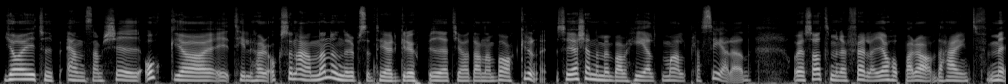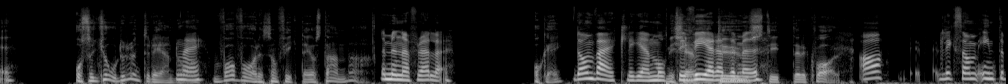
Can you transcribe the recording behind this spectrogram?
jag är typ ensam tjej och jag tillhör också en annan underrepresenterad grupp i att jag har en annan bakgrund. Så jag kände mig bara helt malplacerad. Och jag sa till mina föräldrar, jag hoppar av, det här är inte för mig. Och så gjorde du inte det ändå? Nej. Vad var det som fick dig att stanna? Mina föräldrar, Okej, de verkligen motiverade Michelle, du mig. sitter kvar. Ja, liksom inte,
